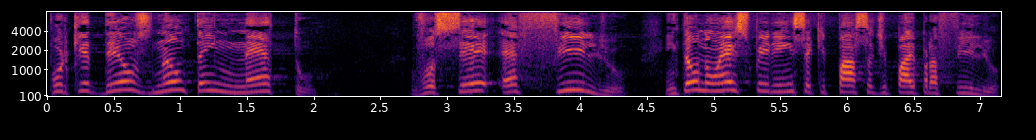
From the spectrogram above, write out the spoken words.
Porque Deus não tem neto, você é filho. Então não é experiência que passa de pai para filho.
